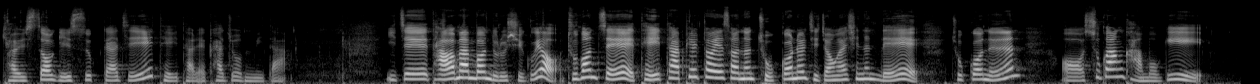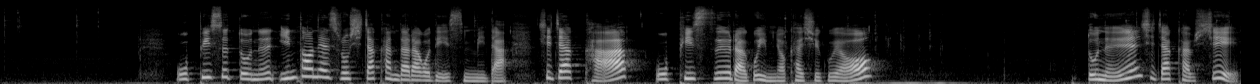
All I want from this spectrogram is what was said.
결석 일수까지 데이터를 가져옵니다. 이제 다음 한번 누르시고요. 두 번째 데이터 필터에서는 조건을 지정하시는데 조건은 어, 수강 과목이 오피스 또는 인터넷으로 시작한다라고 되어 있습니다. 시작값 오피스라고 입력하시고요. 또는 시작값이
